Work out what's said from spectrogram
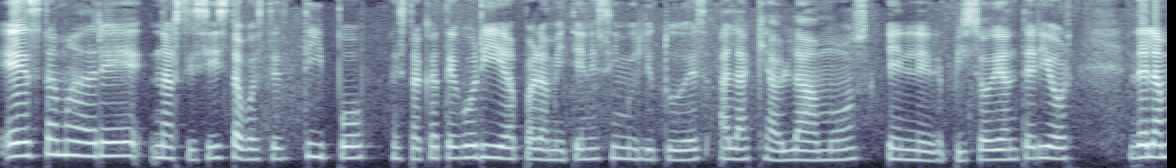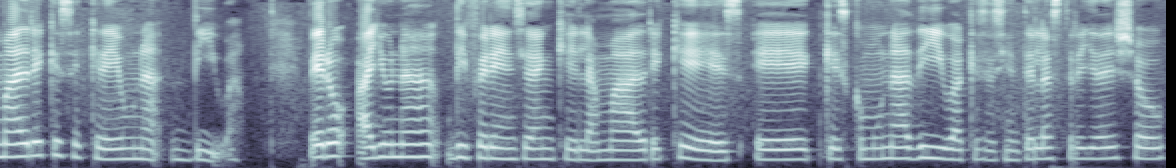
Esta madre narcisista o este tipo, esta categoría para mí tiene similitudes a la que hablamos en el episodio anterior de la madre que se cree una diva. Pero hay una diferencia en que la madre que es, eh, que es como una diva, que se siente la estrella del show,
